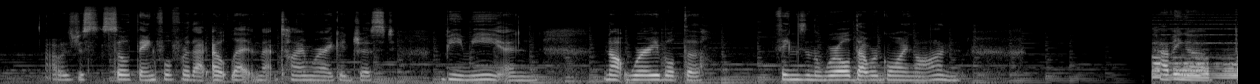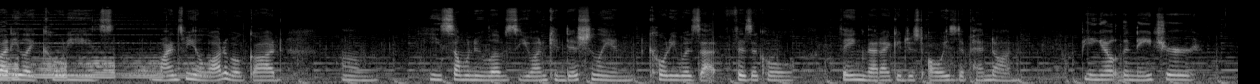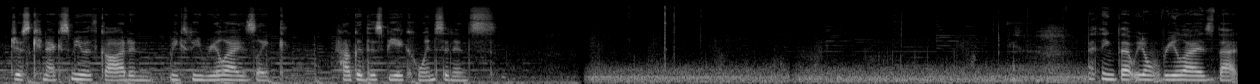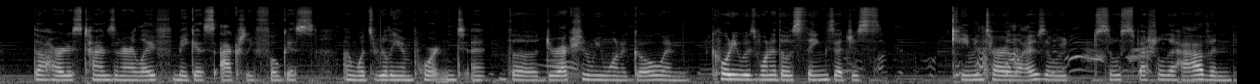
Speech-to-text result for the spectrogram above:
I was just so thankful for that outlet and that time where I could just be me and not worry about the things in the world that were going on. Having a buddy like Cody reminds me a lot about God. Um, he's someone who loves you unconditionally, and Cody was that physical thing that I could just always depend on. Being out in the nature just connects me with God and makes me realize, like, how could this be a coincidence? Think that we don't realize that the hardest times in our life make us actually focus on what's really important and the direction we want to go. And Cody was one of those things that just came into our lives that were so special to have. And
